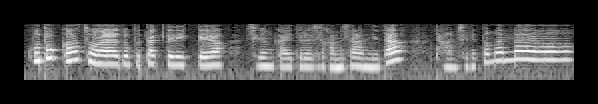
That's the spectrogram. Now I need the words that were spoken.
구독과 좋아요도 부탁드릴게요. 지금까지 들어주셔서 감사합니다. 다음 시간에 또 만나요.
